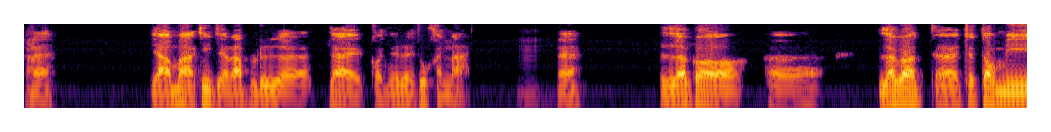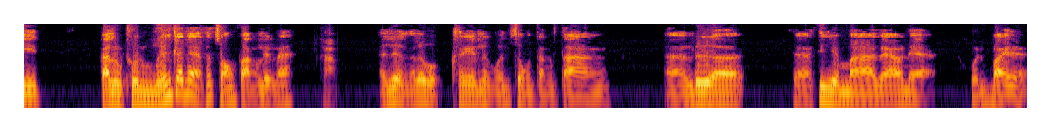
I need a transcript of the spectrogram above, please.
ครับ นะ ยาวมากที่จะรับเรือได้คอนเทนเนอร์ทุกขนาดอืมนะ แล้วก็เอ่อแล้วก็เอ่อจะต้องมี การลงทุนเหมือนกันเนี่ยทั้งสองฝั่งเลยนะครับไอ้เรื่องระบบเครนเรื่องขนส่งต่างๆเอ่อเรือเอ่อที่จะมาแล้วเนี่ยขนไปเนี่ย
